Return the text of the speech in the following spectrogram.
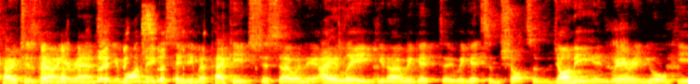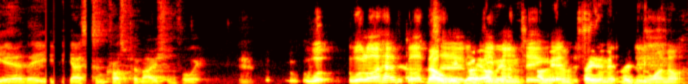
coaches going around, so you might need so. to send him a package just so in the A League, you know, we get uh, we get some shots of Johnny and wearing your gear. There you go, some cross promotion for you. Well, well, I have got. That would be uh, great. I mean, I mean, Australian net legend. Why not?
